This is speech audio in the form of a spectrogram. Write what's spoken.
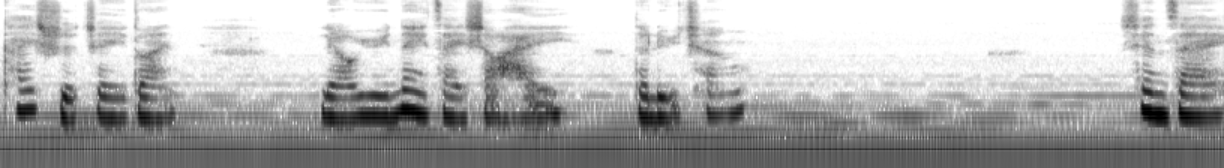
开始这一段疗愈内在小孩的旅程。现在，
